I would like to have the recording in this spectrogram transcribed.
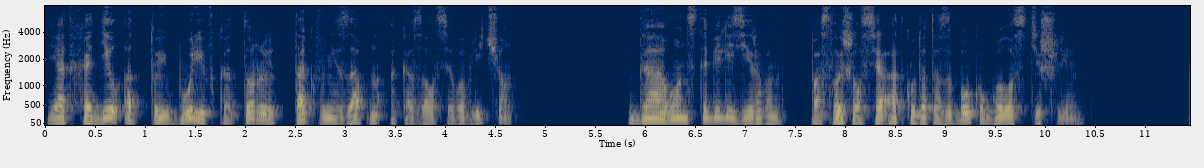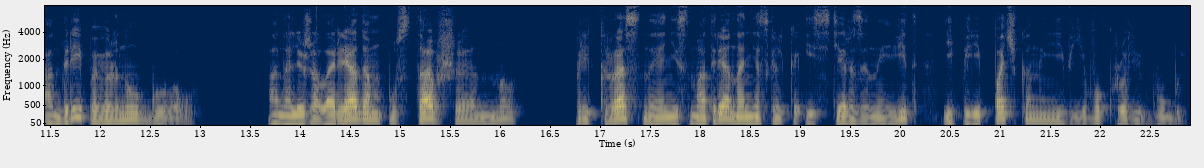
и отходил от той бури, в которую так внезапно оказался вовлечен. «Да, он стабилизирован», – послышался откуда-то сбоку голос Тишлин. Андрей повернул голову. Она лежала рядом, уставшая, но прекрасная, несмотря на несколько истерзанный вид и перепачканные в его крови губы.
